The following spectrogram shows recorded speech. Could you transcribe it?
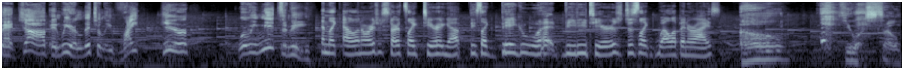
that job, and we are literally right here where we need to be. and like Eleanor just starts like tearing up. These like big wet beady tears just like well up in her eyes. Oh, you are so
